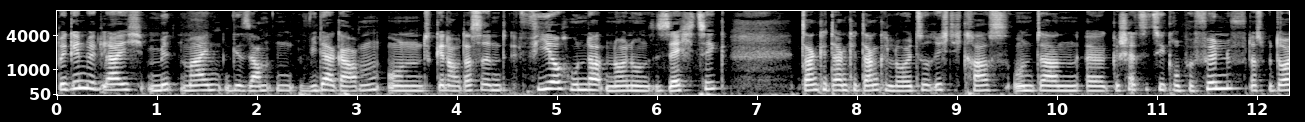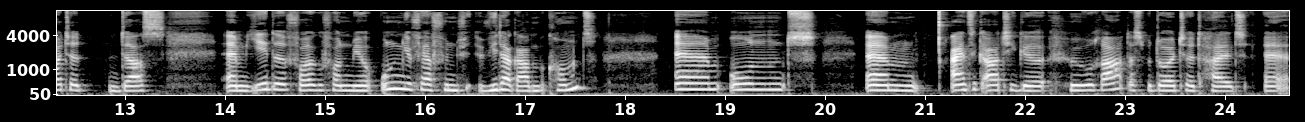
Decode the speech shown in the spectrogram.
beginnen wir gleich mit meinen gesamten Wiedergaben. Und genau, das sind 469. Danke, danke, danke, Leute. Richtig krass. Und dann äh, geschätzte Zielgruppe 5. Das bedeutet, dass ähm, jede Folge von mir ungefähr 5 Wiedergaben bekommt. Ähm, und ähm, einzigartige Hörer. Das bedeutet halt äh,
